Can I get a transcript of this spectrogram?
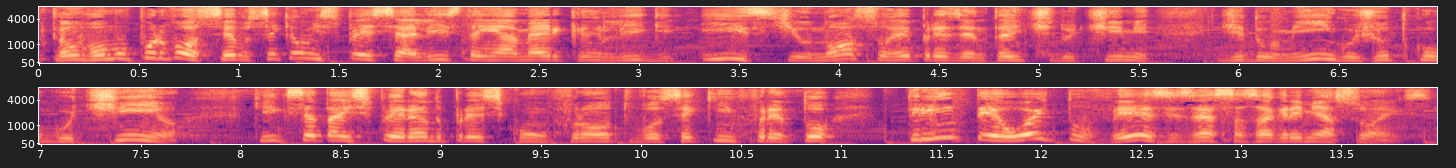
Então vamos por você. Você que é um especialista em American League East, o nosso representante do time de domingo, junto com o Gutinho. O que, que você está esperando para esse confronto? Você que enfrentou 38 vezes essas agremiações.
